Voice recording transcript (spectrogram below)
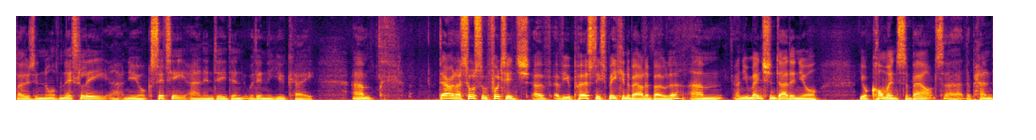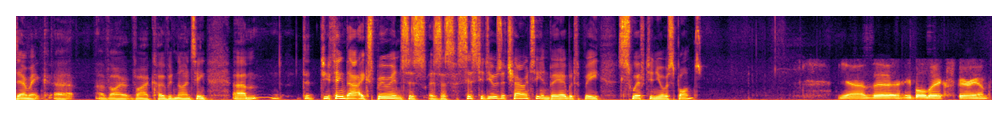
those in northern Italy, uh, New York City, and indeed in, within the UK. Um, Darren, I saw some footage of, of you personally speaking about Ebola, um, and you mentioned that in your your comments about uh, the pandemic uh, via, via COVID 19. Um, do you think that experience has, has assisted you as a charity in being able to be swift in your response? Yeah, the Ebola experience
